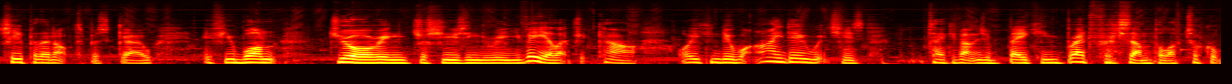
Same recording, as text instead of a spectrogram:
cheaper than Octopus Go, if you want during just using your EV electric car. Or you can do what I do, which is take advantage of baking bread, for example. I've took up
